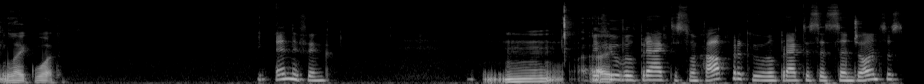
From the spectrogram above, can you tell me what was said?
Like what? Anything. Mm, If I, you will practice on Hauptwerk, you will practice at St. John's.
